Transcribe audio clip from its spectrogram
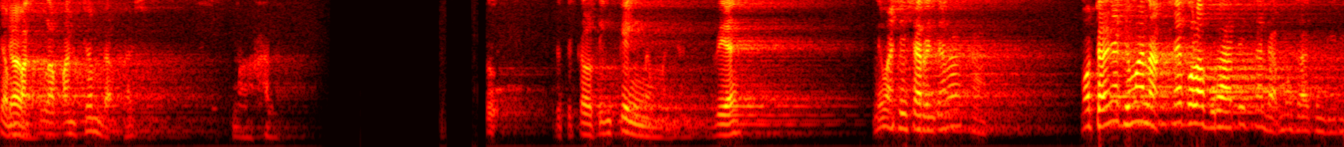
jam, Jam. 48 jam tidak basi Mahal. itu critical thinking namanya. Gitu ya. Ini masih saya rencanakan. Modalnya gimana? Saya kolaboratif saya tidak mau saya sendiri.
